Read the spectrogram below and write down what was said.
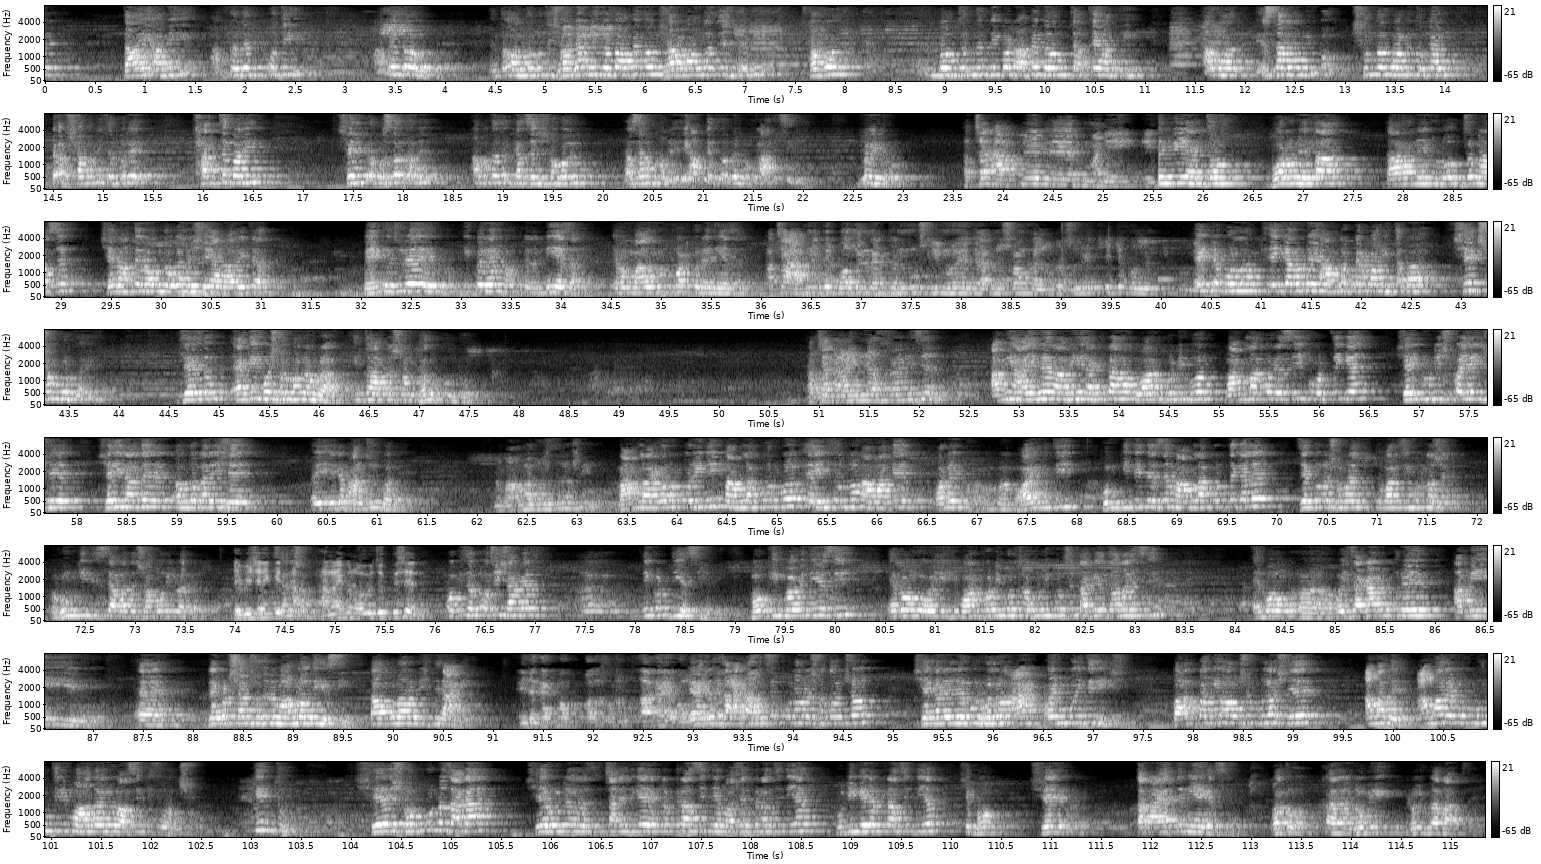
তাই আমি আপনাদের প্রতি আবেদন, কিন্তু অন্তর্বর্তী সরকার নিকট আবেদন, সারা বাংলাদেশ ব্যাপী সকল লোকজনদের নিকট আবেদন, যাতে আমি আমার স্থানে আমি সুন্দরভাবে দোকান, ব্যবসা বাণিজ্য করে থাকতে পারি। সেই ব্যবস্থা করে আমাদের কাছে সকলের কাছে আমার এই আবেদন এবং আর্জি রইল। আচ্ছা আপনার মানে একজন বড় নেতা তার অনেক লোকজন আছে সে রাতের অন্ধকারে সে আমার এটা ভেঙে চুরে কি করে নিয়ে যায় এবং মাল লুটপাট করে নিয়ে যায়। আচ্ছা আপনি যে বললেন একজন মুসলিম হয়ে যে আপনি সংখ্যালঘু আসলে এটা বললেন এইটা বললাম এই কারণে আমরা ব্যাপারী তারা শেখ সম্প্রদায়। যেহেতু একই মুসলমান আমরা কিন্তু আমরা সংখ্যালঘু লোক। আচ্ছা আইন আশ্রয় নিছেন আমি আইনের আমি একটা ওয়ান ফোর্টি ফোর মামলা করেছি কোর্ট থেকে সেই নোটিশ পাই সে সেই রাতে অন্ধকারে সে এই- এটা ভাঙচুর করে। মামলা করছেন আপনি? মামলা এখনও করিনি মামলা করব এই জন্য আমাকে অনেক ভয় ভীতি হুমকি দিতেছে মামলা করতে গেলে যে কোনো সময় তোমার জীবন নাশের হুমকি দিচ্ছে আমাদের সপরিবারে। এ বিষয়ে কি থানায় কোনো অভিযোগ দিছেন? অভিযোগ ওসি সাহেবের নিকট দিয়েছি মৌখিকভাবে দিয়েছি। এবং ওই ওয়ান ফোর্টি ফোর যখনই করছে তাকে জানাইছি। এবং ওই জায়গার উপরে আমি রেকর্ড সংশোধনের মামলাও দিয়েছি। তাও পনেরো বিশ দিন আগে। এই জায়গায় কত কত শতাংশ জায়গা এবং জায়গা হচ্ছে পনেরো শতাংশ। সেখানে লেবুর হলো আট পয়েন্ট পঁয়ত্রিশ। বাদ বাকি অংশগুলো সে আমাদের আমার এবং মন্ত্রী মহোদয়েরও আছে কিছু অংশ। কিন্তু সে সম্পূর্ণ জায়গা সে ওটা চারিদিকে একটা প্রাচীর দিয়ে, পাশের প্রাচীর দিয়া কুটি গেড়ে প্রাচীর দিয়া সে সে তার আয়াতে নিয়ে গেছে গত রবি রবিবার রাত্রে।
